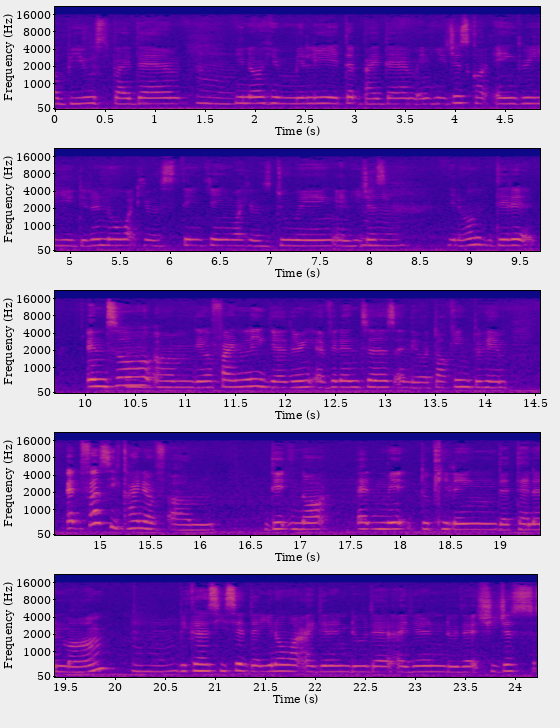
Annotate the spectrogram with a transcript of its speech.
abused by them, Mm. you know, humiliated by them and he just got angry. He didn't know what he was thinking, what he was doing and he just, Mhm. you know, did it. And so um they were finally gathering evidences and they were talking to him. At first he kind of um did not admit to killing the tenant mom Mhm. because he said that you know what I didn't do that I didn't do that she just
